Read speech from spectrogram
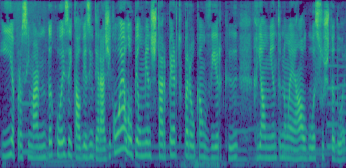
e aproximar-me da coisa e talvez interagir com ela ou pelo menos estar perto para o cão ver que realmente não é algo assustador.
